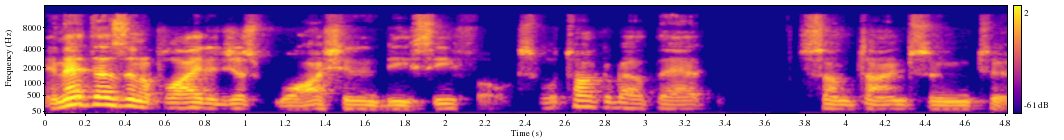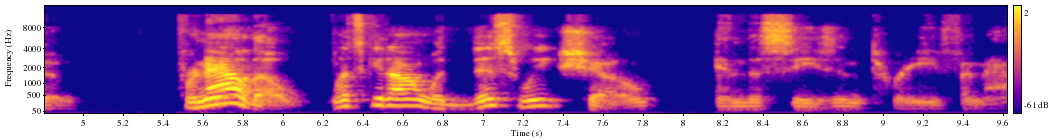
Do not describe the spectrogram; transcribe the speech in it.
And that doesn't apply to just Washington, D.C. folks. We'll talk about that sometime soon, too. For now, though, let's get on with this week's show and the season three finale.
